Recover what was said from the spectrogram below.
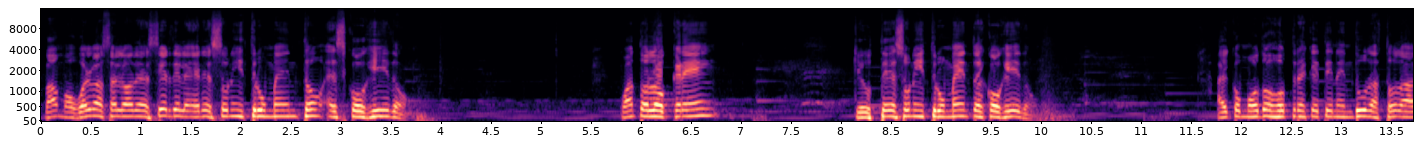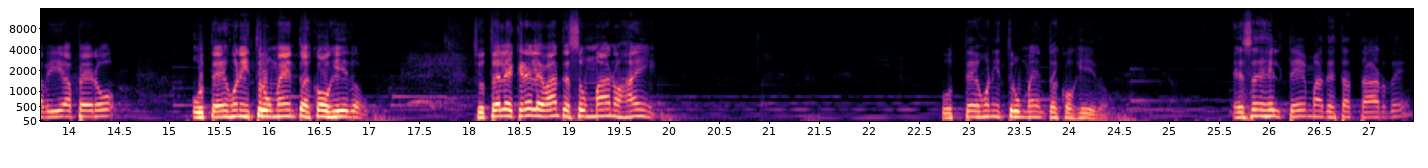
Vamos, vuelve a hacerlo a decir. Dile, eres un instrumento escogido. ¿Cuántos lo creen que usted es un instrumento escogido? Hay como dos o tres que tienen dudas todavía, pero usted es un instrumento escogido. Si usted le cree, levante sus manos ahí. Usted es un instrumento escogido. Ese es el tema de esta tarde.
